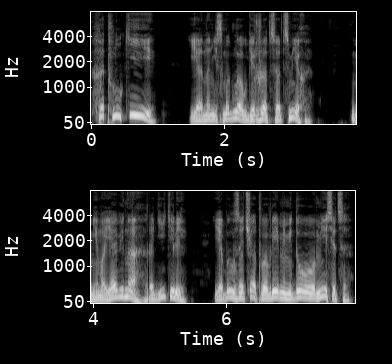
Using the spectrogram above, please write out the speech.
«От Луки!» И она не смогла удержаться от смеха. «Не моя вина, родители. Я был зачат во время медового месяца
